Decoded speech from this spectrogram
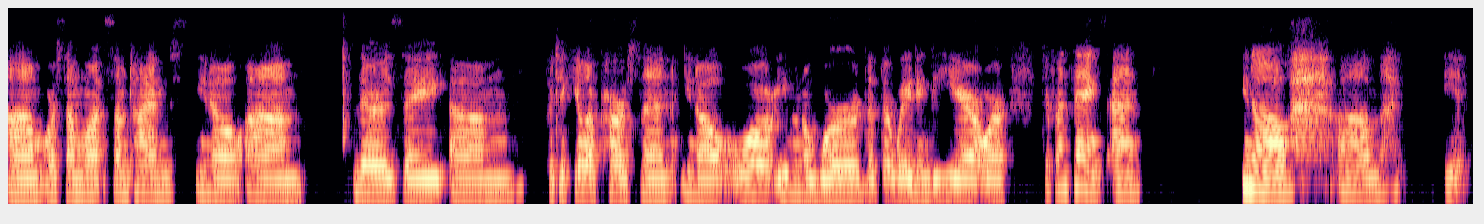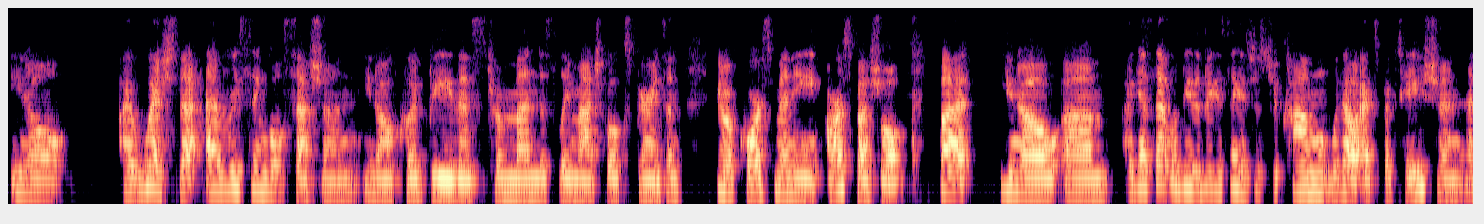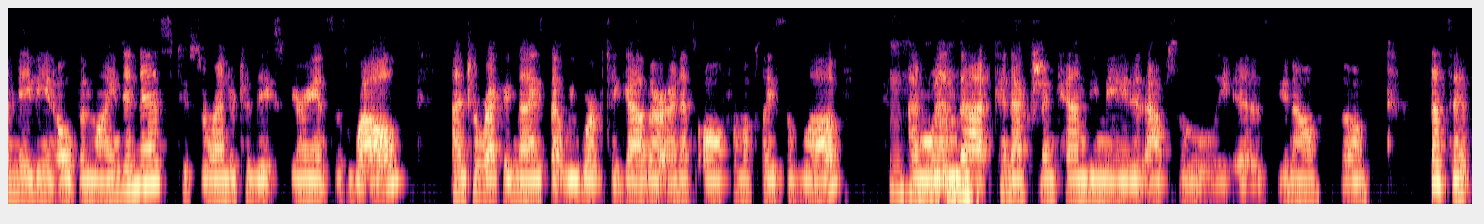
um, or somewhat, sometimes, you know, um, there's a, um, particular person, you know, or even a word that they're waiting to hear or different things. And, you know, um, it, you know, I wish that every single session, you know, could be this tremendously magical experience. And, you know, of course, many are special, but, you know, um, I guess that would be the biggest thing is just to come without expectation and maybe an open mindedness to surrender to the experience as well and to recognize that we work together and it's all from a place of love. Mm-hmm. And when that connection can be made, it absolutely is, you know. So that's it.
